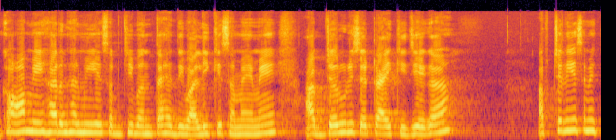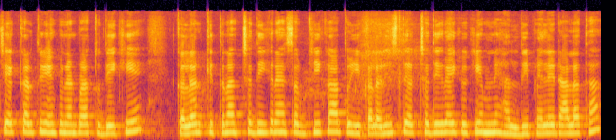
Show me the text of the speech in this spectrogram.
गाँव में, हर घर में ये सब्ज़ी बनता है दिवाली के समय में। आप ज़रूर इसे ट्राई कीजिएगा। अब चलिए इसे मैं चेक करती हूँ एक मिनट बाद। तो देखिए कलर कितना अच्छा दिख रहा है सब्ज़ी का। तो ये कलर इसलिए अच्छा दिख रहा है क्योंकि हमने हल्दी पहले डाला था।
